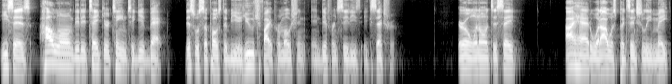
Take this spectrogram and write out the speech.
He says, How long did it take your team to get back? This was supposed to be a huge fight promotion in different cities, etc. Errol went on to say, I had what I was potentially make.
